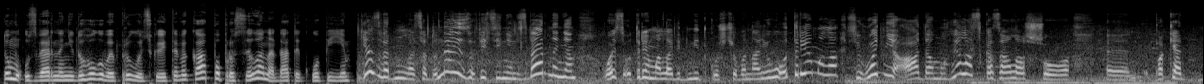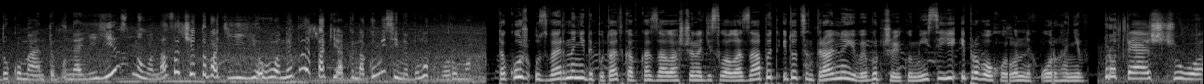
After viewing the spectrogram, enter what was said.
Тому у зверненні до голови Прилуцької ТВК попросила надати копії. Я звернулася до неї з офіційним зверненням. Ось отримала відмітку, що вона його отримала. Сьогодні Ада Могила сказала, що е, пакет документів у неї є, але вона зачитувати її його не буде, так як на комісії не було кворума. Також у зверненні депутатка вказала, що надіслала запит і до Центральної виборчої комісії і правоохоронних органів. про те, що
